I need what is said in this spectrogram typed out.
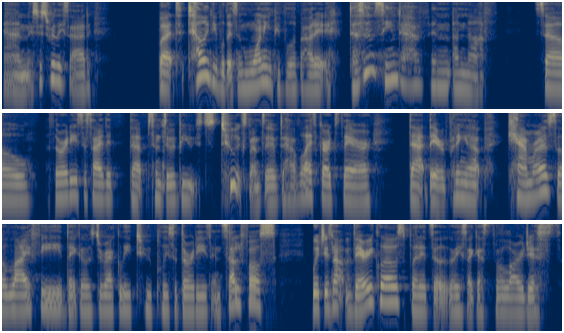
And it's just really sad. But telling people this and warning people about it doesn't seem to have been enough. So, authorities decided that since it would be too expensive to have lifeguards there, that they were putting up cameras, a live feed that goes directly to police authorities in Selfoss, which is not very close, but it's at least, I guess, the largest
